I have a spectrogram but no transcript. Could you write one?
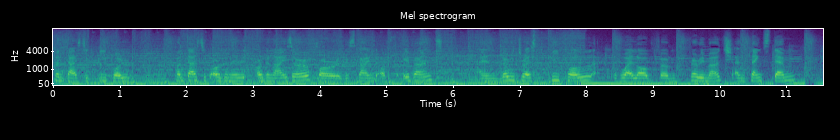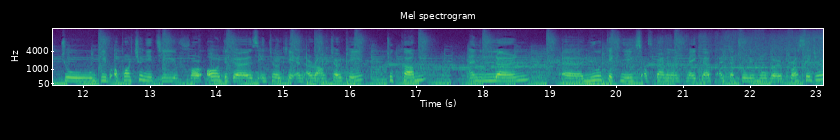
fantastic people, fantastic organi organizer for this kind of event and very trust people who I love um, very much and thanks them to give opportunity for all the girls in Turkey and around Turkey to come and learn uh, new techniques of permanent makeup and tattoo remover procedure.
